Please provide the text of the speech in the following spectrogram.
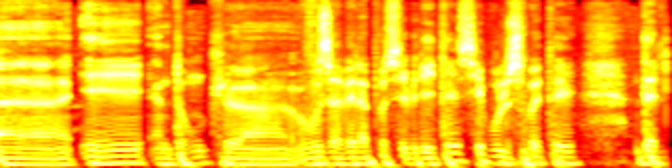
euh, et donc euh, vous avez la possibilité, si vous le souhaitez, d'être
